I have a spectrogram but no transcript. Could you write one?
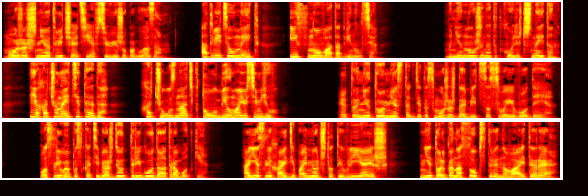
Можешь не отвечать, я все вижу по глазам, ответил Нейт и снова отодвинулся. Мне нужен этот колледж, Нейтан. Я хочу найти Теда. Хочу узнать, кто убил мою семью. Это не то место, где ты сможешь добиться своего, Дея. После выпуска тебя ждет три года отработки. А если Хайди поймет, что ты влияешь не только на собственного Айтере,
